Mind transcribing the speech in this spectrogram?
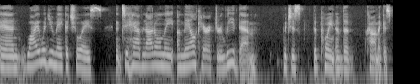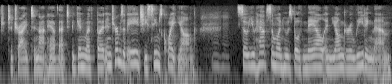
And why would you make a choice to have not only a male character lead them, which is the point of the comic, is to try to not have that to begin with, but in terms of age, he seems quite young. Mm-hmm. So you have someone who's both male and younger leading them,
